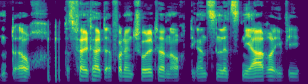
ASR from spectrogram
und auch, das fällt halt von den Schultern, auch die ganzen letzten Jahre irgendwie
